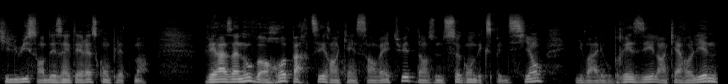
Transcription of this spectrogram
qui lui s'en désintéresse complètement. Verrazano va repartir en 1528 dans une seconde expédition. Il va aller au Brésil, en Caroline,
